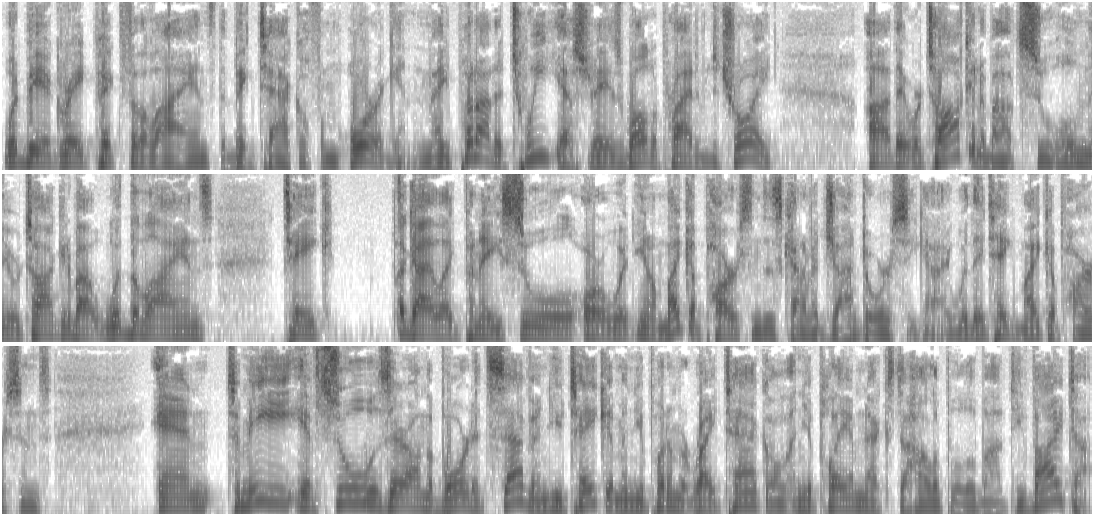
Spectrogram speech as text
would be a great pick for the Lions, the big tackle from Oregon. And I put out a tweet yesterday as well to Pride of Detroit. Uh, they were talking about Sewell, and they were talking about would the Lions take a guy like Penei Sewell, or would, you know, Micah Parsons is kind of a John Dorsey guy. Would they take Micah Parsons? And to me, if Sewell was there on the board at seven, you take him and you put him at right tackle and you play him next to Halapoulivaati Vaitai.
